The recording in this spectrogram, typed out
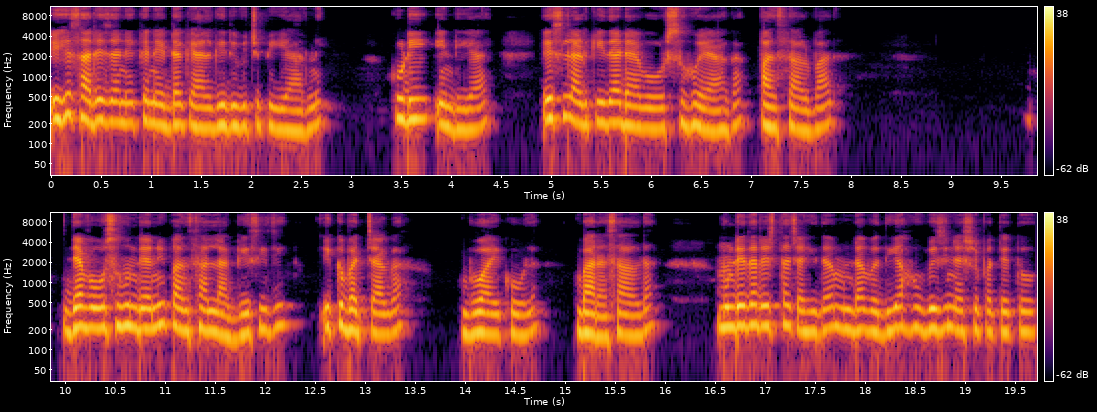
ਇਹ ਸਾਰੇ ਜਣੇ ਕੈਨੇਡਾ ਕੈਲਗਰੀ ਵਿੱਚ ਪੀਆਰ ਨੇ। ਕੁੜੀ ਇੰਡੀਆ ਇਸ ਲੜਕੀ ਦਾ ਡਿਵੋਰਸ ਹੋਇਆ ਹੈਗਾ 5 ਸਾਲ ਬਾਅਦ। ਡਿਵੋਰਸ ਹੁੰਦਿਆਂ ਨੂੰ 5 ਸਾਲ ਲੱਗ ਗਏ ਸੀ ਜੀ। ਇੱਕ ਬੱਚਾ ਹੈਗਾ ਬੁਆਏ ਕੋਲ 12 ਸਾਲ ਦਾ। ਮੁੰਡੇ ਦਾ ਰਿਸ਼ਤਾ ਚਾਹੀਦਾ, ਮੁੰਡਾ ਵਧੀਆ ਹੋਵੇ ਜੀ, ਨਸ਼ੇ ਪੱਤੇ ਤੋਂ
